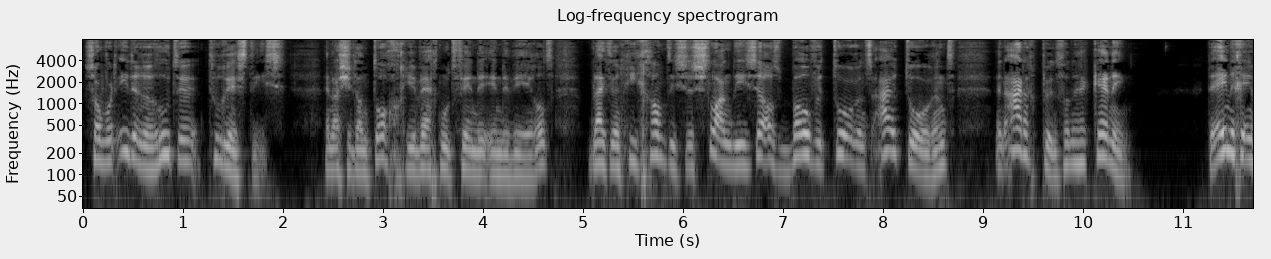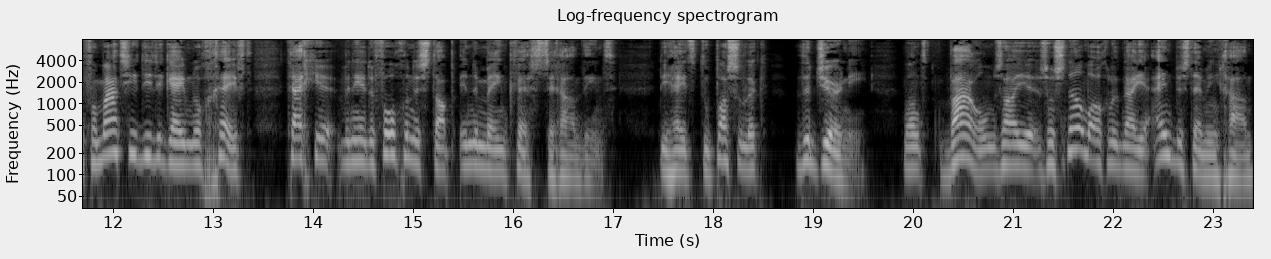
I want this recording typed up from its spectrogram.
Zo wordt iedere route toeristisch. En als je dan toch je weg moet vinden in de wereld, blijkt een gigantische slang die zelfs boven torens uittorent een aardig punt van herkenning. De enige informatie die de game nog geeft, krijg je wanneer de volgende stap in de main quest zich aandient. Die heet toepasselijk The Journey. Want waarom zou je zo snel mogelijk naar je eindbestemming gaan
